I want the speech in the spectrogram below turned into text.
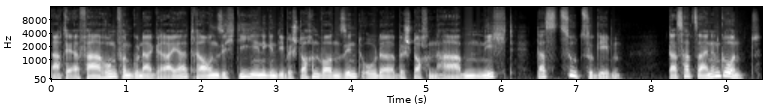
Nach der Erfahrung von Gunnar Greyer trauen sich diejenigen, die bestochen worden sind oder bestochen haben, nicht, das zuzugeben. Das hat seinen Grund.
